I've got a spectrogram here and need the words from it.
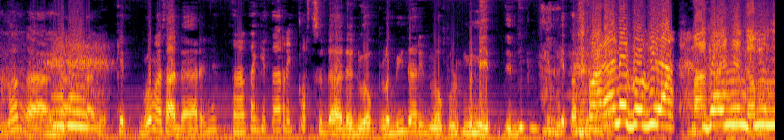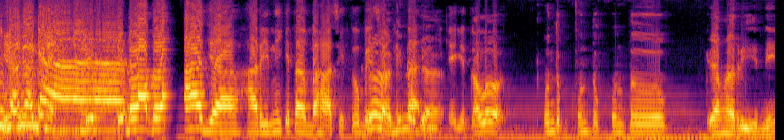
gua nggak nggak- nggak- gua nggak sadar ini ternyata kita record sudah ada 20 lebih dari 20 menit jadi kita Makanya gue bilang gak mungkin mungkin. Enggak enggak gini. Dibelah-belah aja. Hari ini kita bahas itu, besok kita aja kayak gitu. kalau untuk untuk untuk yang hari ini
